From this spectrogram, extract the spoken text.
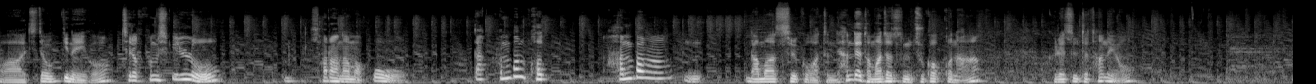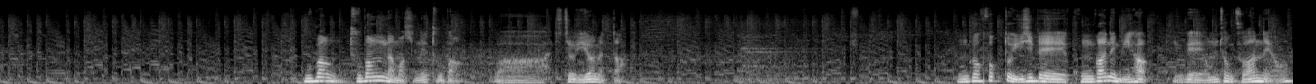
와, 진짜 웃기네, 이거. 체력 31로 살아남았고, 딱 한 방 컷, 한 방 남았을 것 같은데, 한 대 더 맞았으면 죽었거나, 그랬을 듯 하네요. 두 방, 두 방 남았었네, 두 방. 와, 진짜 위험했다. 공격 속도 20에 공간의 미학, 이게 엄청 좋았네요.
